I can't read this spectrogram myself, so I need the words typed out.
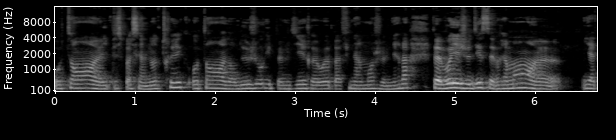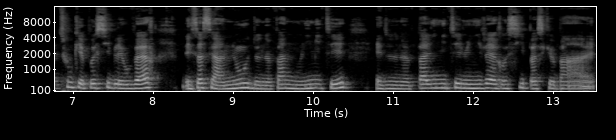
autant euh, il peut se passer un autre truc, autant dans deux jours il peut me dire ouais bah finalement je vais venir là. Enfin vous voyez, je veux dire c'est vraiment il y a tout qui est possible et ouvert. Et ça, c'est à nous de ne pas nous limiter et de ne pas limiter l'univers aussi parce que ben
